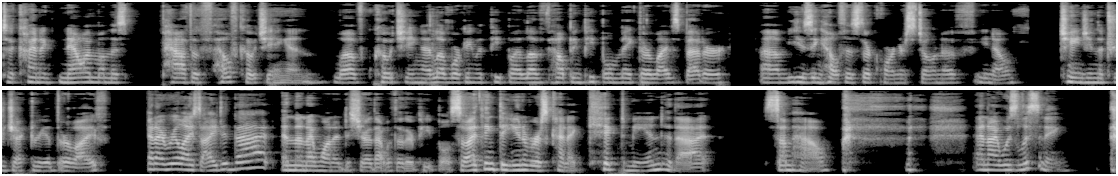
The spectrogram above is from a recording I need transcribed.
to kind of, now I'm on this path of health coaching and love coaching. I love working with people. I love helping people make their lives better, um, using health as their cornerstone of, you know, changing the trajectory of their life. And I realized I did that. And then I wanted to share that with other people. So I think the universe kind of kicked me into that somehow. and I was listening.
